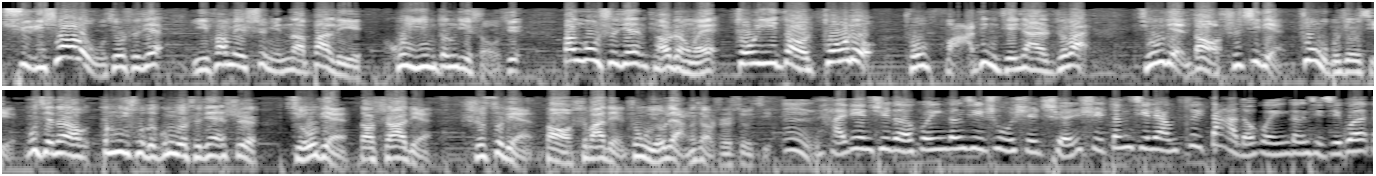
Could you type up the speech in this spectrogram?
取消了午休时间，以方便市民呢办理婚姻登记手续。办公时间调整为周一到周六，除法定节假日之外，九点到十七点，中午不休息。目前呢，登记处的工作时间是九点到十二点，十四点到十八点，中午有两个小时休息。嗯，海淀区的婚姻登记处是全市登记量最大的婚姻登记机关。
